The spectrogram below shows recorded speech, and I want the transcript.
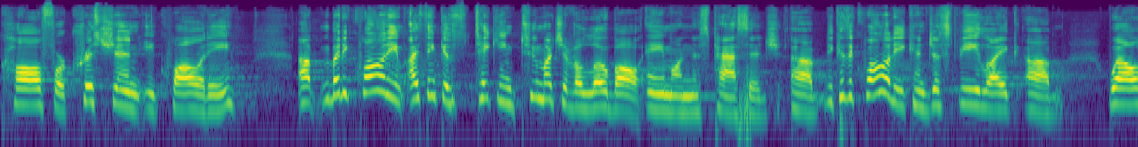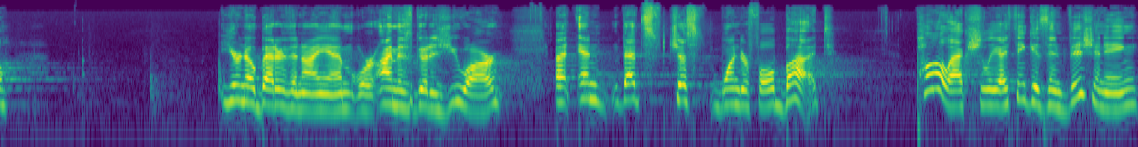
call for Christian equality. Uh, but equality, I think, is taking too much of a lowball aim on this passage uh, because equality can just be like, um, well, you're no better than I am, or I'm as good as you are. Uh, and that's just wonderful. But Paul actually, I think, is envisioning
